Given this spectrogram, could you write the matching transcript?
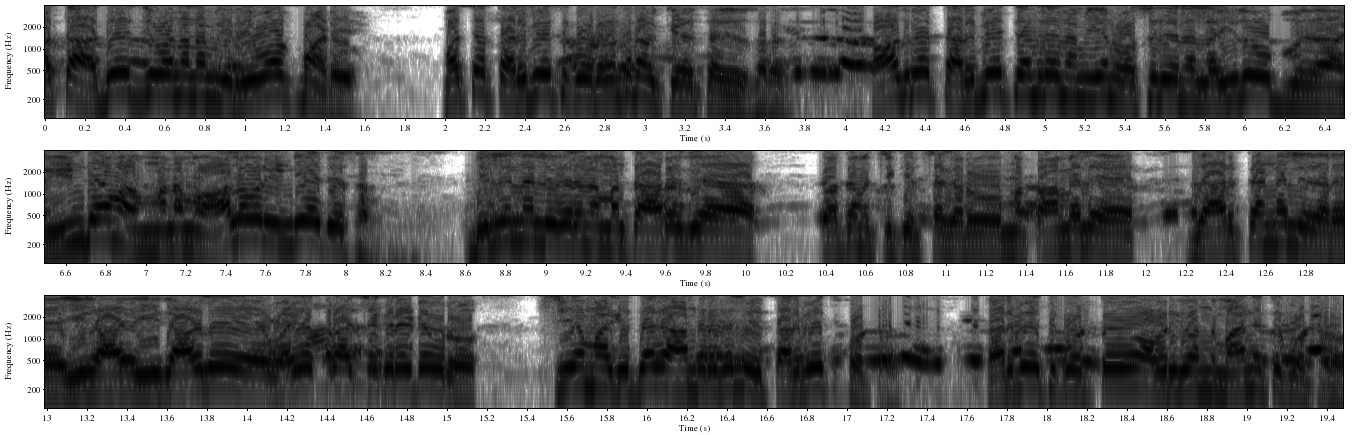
ಮತ್ತೆ ಅದೇ ಜೀವನ ನಮಗೆ ರಿವೋಕ್ ಮಾಡಿ, ಮತ್ತೆ ತರಬೇತಿ ಕೊಡ್ರಿ ಅಂತ ನಾವು ಕೇಳ್ತಾ ಇದೀವಿ ಸರ್ ಆದ್ರೆ ತರಬೇತಿ ಅಂದ್ರೆ ನಮಗೇನು ಹೊಸದೇನಲ್ಲ, ಇದು ಇಂಡಿಯಾ ನಮ್ಮ ಆಲ್ ಓವರ್ ಇಂಡಿಯಾ ಇದೆ ಸರ್ ಡೆಲ್ಲಿನಲ್ಲಿ ಇದಾರೆ ನಮ್ಮಂತ ಆರೋಗ್ಯ ಪ್ರಥಮ ಚಿಕಿತ್ಸಕರು ಮತ್ತೆ ಆಮೇಲೆ ಜಾರ್ಖಂಡ್ನಲ್ಲಿ ಇದಾರೆ ಈಗ ಈಗಾಗಲೇ ವೈಎಸ್ ರಾಜಶೇಖರ ರೆಡ್ಡಿ ಅವರು ಸಿಎಂ ಆಗಿದ್ದಾಗ ಆಂಧ್ರದಲ್ಲಿ ತರಬೇತಿ ಕೊಟ್ಟರು. ತರಬೇತಿ ಕೊಟ್ಟು ಅವರಿಗೆ ಒಂದು ಮಾನ್ಯತೆ ಕೊಟ್ಟರು.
